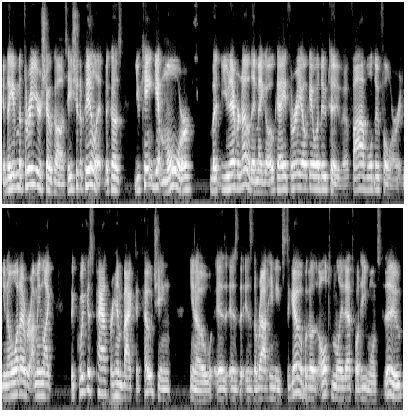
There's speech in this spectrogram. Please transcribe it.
If they give him a three year show cause, he should appeal it because you can't get more, but you never know. They may go, okay, three, okay, we'll do two. Five, we'll do four. You know, whatever. I mean, like the quickest path for him back to coaching, you know, is is the is the route he needs to go because ultimately that's what he wants to do.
